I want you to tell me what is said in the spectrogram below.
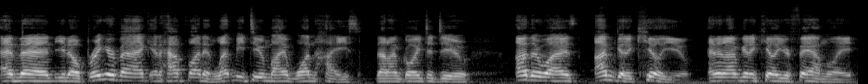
and then you know bring her back and have fun and let me do my one heist that I'm going to do. Otherwise, I'm gonna kill you, and then I'm gonna kill your family.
